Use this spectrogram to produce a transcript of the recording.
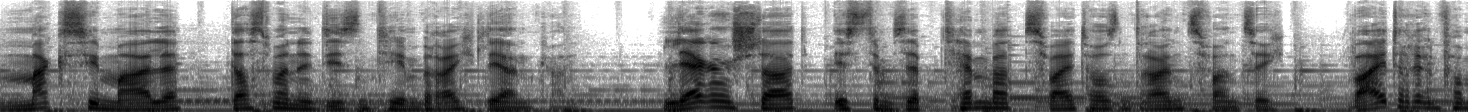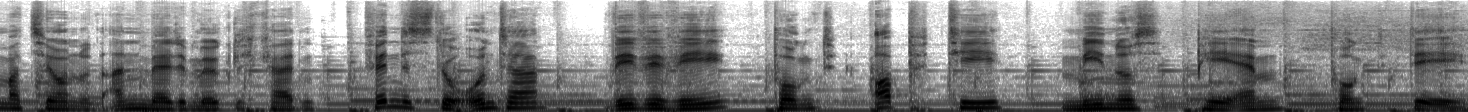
Maximale, das man in diesem Themenbereich lernen kann. Lehrgangsstart ist im September 2023 Weitere Informationen und Anmeldemöglichkeiten findest du unter www.opti-pm.de.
